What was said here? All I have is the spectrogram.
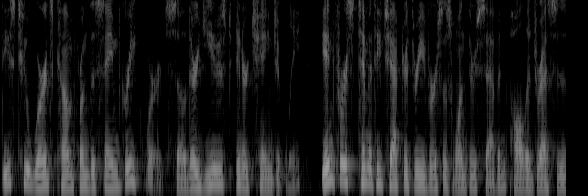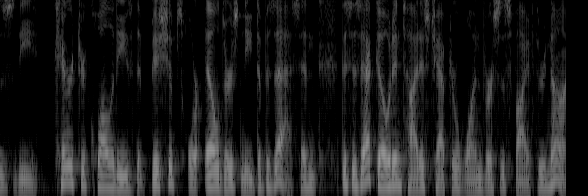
these two words come from the same Greek word, so they're used interchangeably. In 1 Timothy chapter 3 verses 1 through 7, Paul addresses the character qualities that bishops or elders need to possess, and this is echoed in Titus chapter 1 verses 5 through 9.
